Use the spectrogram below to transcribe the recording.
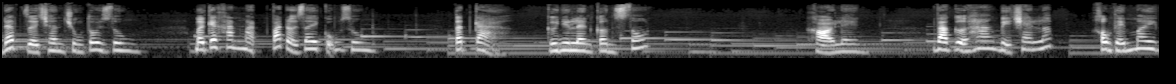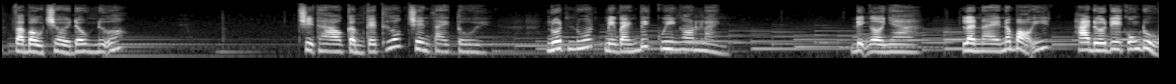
Đất dưới chân chúng tôi rung Mấy cái khăn mặt vắt ở dây cũng rung. Tất cả cứ như lên cơn sốt. Khói lên Và cửa hang bị che lấp Không thấy mây và bầu trời đâu nữa. Chị Thao cầm cái thước trên tay tôi, Nuốt nuốt miếng bánh bích quy ngon lành. Định ở nhà, Lần này nó bỏ ít, Hai đứa đi cũng đủ.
